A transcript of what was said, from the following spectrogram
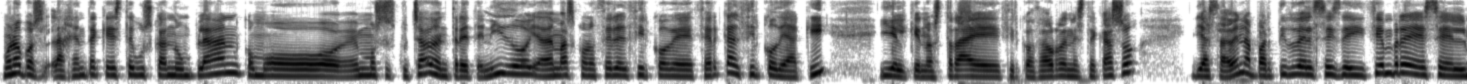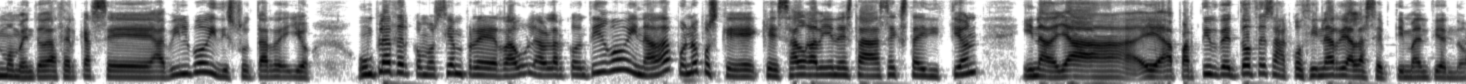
Bueno, pues la gente que esté buscando un plan, como hemos escuchado, entretenido y además conocer el circo de cerca, el circo de aquí y el que nos trae Circo Zaurra en este caso, ya saben, a partir del 6 de diciembre es el momento de acercarse a Bilbo y disfrutar de ello. Un Un placer, como siempre, Raúl, hablar contigo y nada, bueno, pues que, salga bien esta sexta edición y nada, ya eh, a partir de entonces a cocinar ya la séptima, entiendo.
